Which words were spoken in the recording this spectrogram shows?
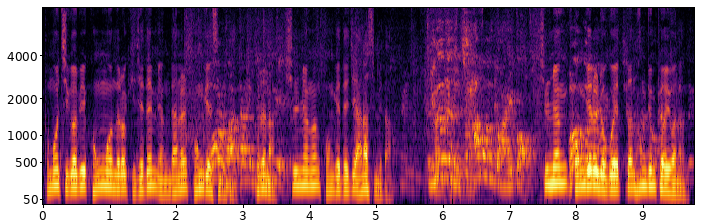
부모 직업이 공무원으로 기재된 명단을 공개했습니다. 그러나 실명은 공개되지 않았습니다. 이거는 사범도 아니고 실명 공개를 요구했던 홍준표 의원은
